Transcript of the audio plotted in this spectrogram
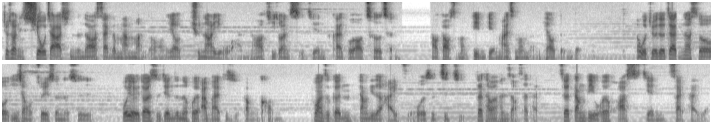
就算你休假的行程都要塞得满满的哦，要去哪里玩，然后计算时间，开多少车程，然后到什么定点买什么门票等等。那我觉得在那时候影响我最深的是。我有一段时间真的会安排自己放空，不管是跟当地的孩子，或者是自己，在台湾很少晒太阳，在当地我会花时间晒太阳，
